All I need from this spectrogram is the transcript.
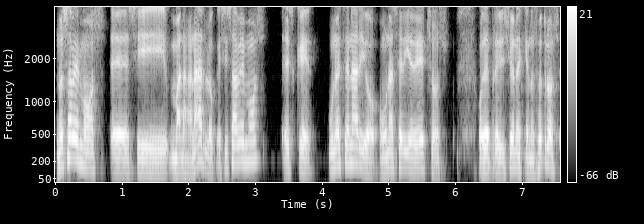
No sabemos eh, si van a ganar. Lo que sí sabemos es que un escenario o una serie de hechos o de previsiones que nosotros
